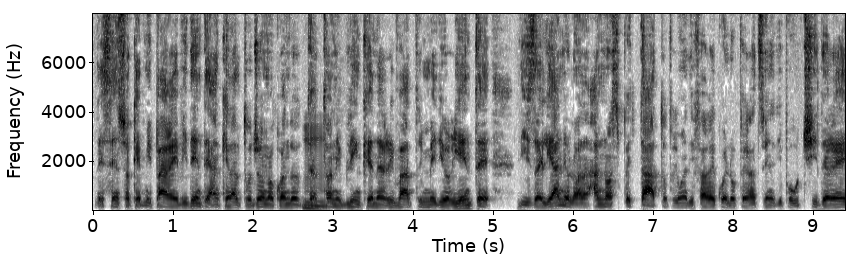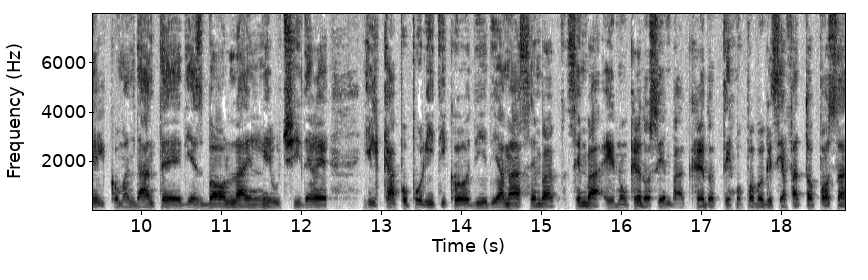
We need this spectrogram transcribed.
nel senso che mi pare evidente anche l'altro giorno quando mm. Tony Blinken è arrivato in Medio Oriente, gli israeliani lo hanno aspettato prima di fare quell'operazione tipo uccidere il comandante di Hezbollah, uccidere il capo politico di, di Hamas, sembra, sembra, e non credo sembra, credo, temo proprio che sia fatto apposta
